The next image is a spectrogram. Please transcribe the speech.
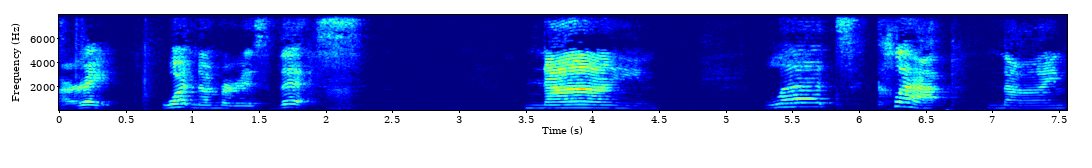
All right. What number is this? Nine. Let's clap nine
